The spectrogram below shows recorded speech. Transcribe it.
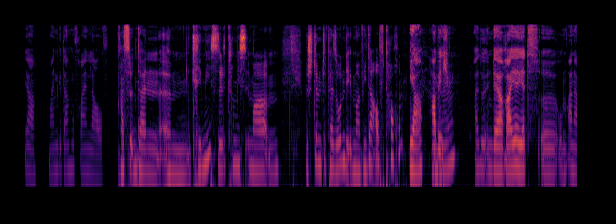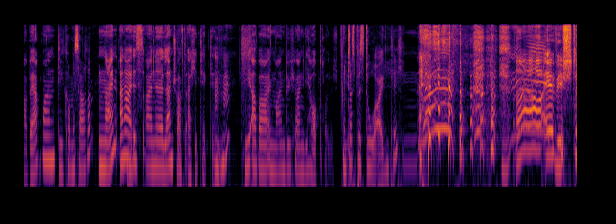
ja, meinen gedankenfreien Lauf. Hast du in deinen ähm, Krimis, Sylt-Krimis immer ähm, bestimmte Personen, die immer wieder auftauchen? Ja, habe mhm. ich. Also in der Reihe jetzt äh, um Anna Bergmann. Die Kommissarin? Nein, Anna mhm. ist eine Landschaftsarchitektin, mhm. die aber in meinen Büchern die Hauptrolle spielt. Und das bist du eigentlich? Ah, erwischt.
